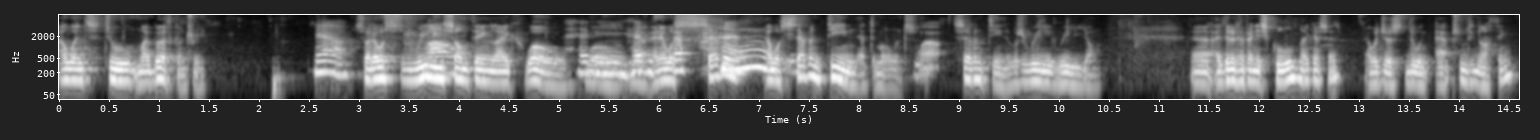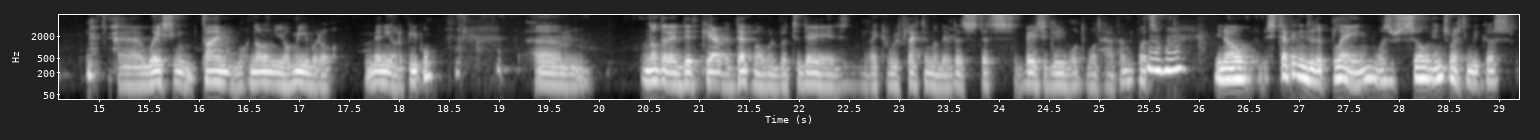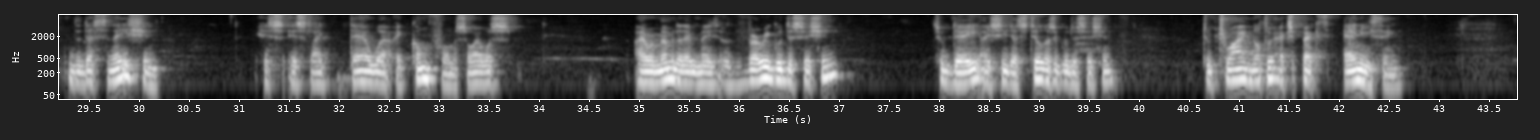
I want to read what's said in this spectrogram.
I went to my birth country. Yeah. So that was really Wow. something like whoa, Heavy- whoa, yeah. And I was seven. I was seventeen at the moment. Wow. 17. I was really, really young. Uh, I didn't have any school, like I said. I was just doing absolutely nothing, uh, wasting time not only of me but of many other people. Um, not that I did care at that moment, but today, like reflecting on that, that's that's basically what what happened. But mm-hmm. you know, stepping into the plane was so interesting because the destination is is like there where I come from. So I was. I remember that I made a very good decision today I see that still as a good decision to try not to expect anything.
